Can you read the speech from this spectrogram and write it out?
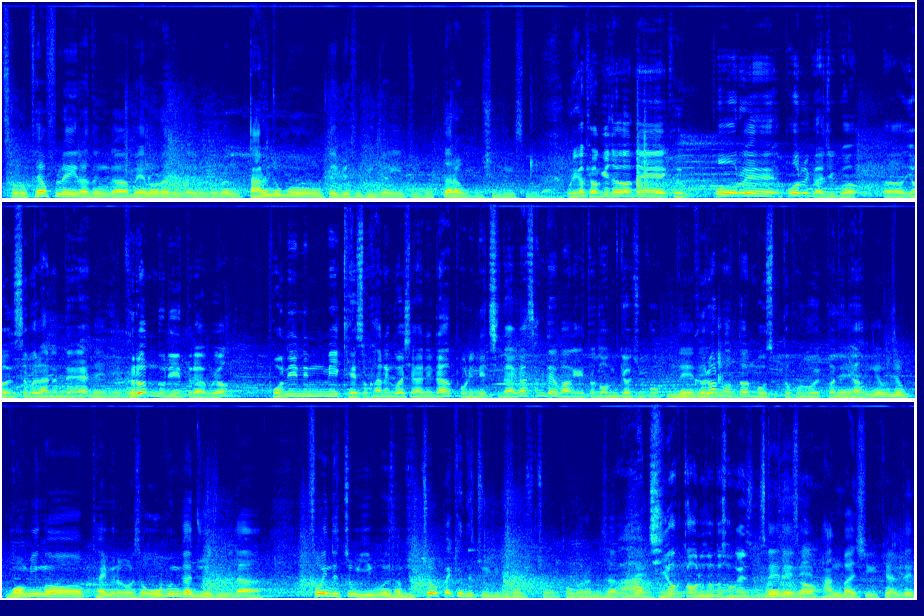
서로 페어플레이라든가 매너라든가 이런 거는 다른 종목 대비해서 굉장히 좀 높다라고 보시면 되겠습니다. 우리가 경기 전에 그 볼을 볼을 가지고 어, 연습을 하는데 네네. 그런 룰이 있더라고요. 본인이 계속 하는 것이 아니라 본인이 치다가 상대방에게 또 넘겨주고 네네. 그런 어떤 모습도 보고 있거든요. 네, 이게 이제 워밍업 타임이라고 해서 5분간 주어집니다. 포핸드 쪽 2분 30초, 백핸드 쪽 2분 30초 번갈아면서 하는데 아 지역도 어느 정도 정해진 네네네 상태에서 반반씩 이렇게 하는데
